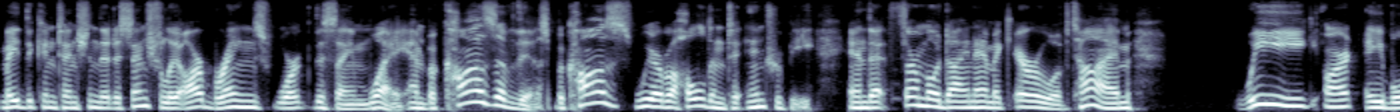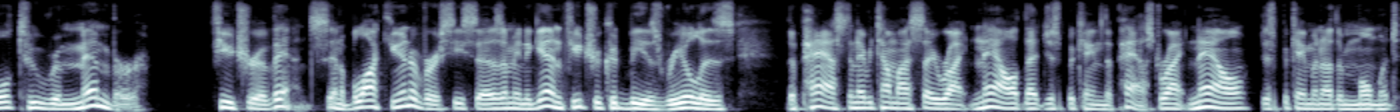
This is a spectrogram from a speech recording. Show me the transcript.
made the contention that essentially our brains work the same way. And because of this, because we are beholden to entropy and that thermodynamic arrow of time, we aren't able to remember future events. In a block universe, he says, I mean, again, future could be as real as the past. And every time I say right now, that just became the past. Right now just became another moment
